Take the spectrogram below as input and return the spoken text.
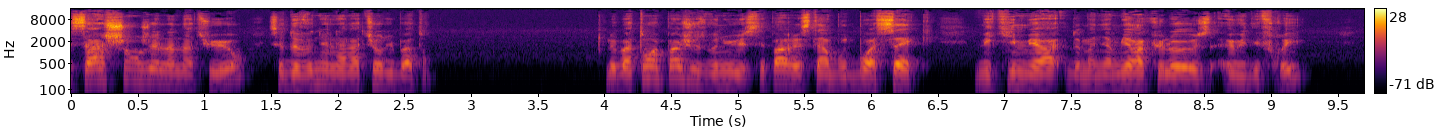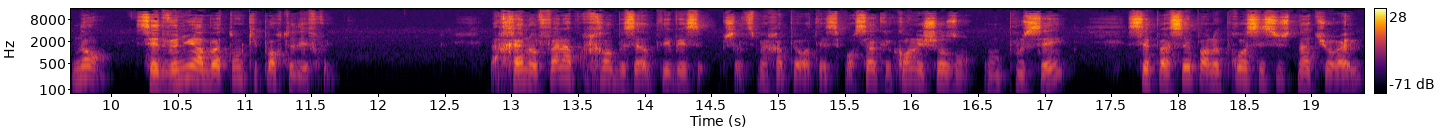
Ça a changé la nature, c'est devenu la nature du bâton. Le bâton n'est pas juste venu, c'est pas resté un bout de bois sec mais qui de manière miraculeuse a eu des fruits. Non, c'est devenu un bâton qui porte des fruits. C'est pour ça que quand les choses ont poussé, c'est passé par le processus naturel,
